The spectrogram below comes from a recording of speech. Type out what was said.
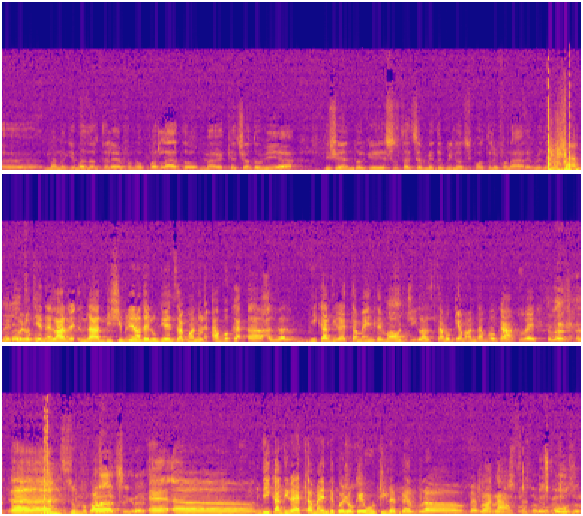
eh, mi hanno chiamato al telefono, ho parlato, ma ha cacciato via dicendo che sostanzialmente qui non si può telefonare. Vabbè, quello tiene la, la disciplina dell'udienza quando avvoca- eh, dica direttamente Moggi, la stavo chiamando avvocato, eh, eh, sul coso. Grazie, grazie. Eh, eh, dica direttamente quello che è utile per, eh, per la causa. Mi scuso,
